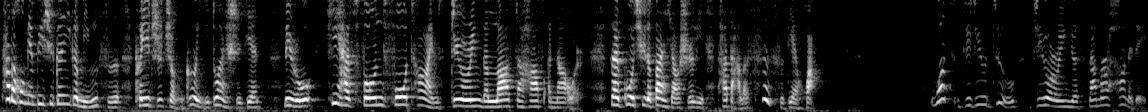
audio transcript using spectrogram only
它的后面必须跟一个名词，可以指整个一段时间。 例如，He has phoned four times during the last half an hour。在过去的半小时里，他打了四次电话。What did you do during your summer holiday？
